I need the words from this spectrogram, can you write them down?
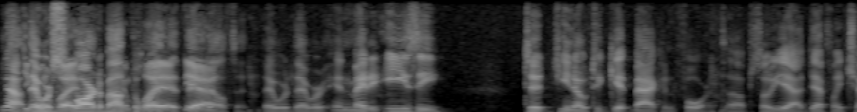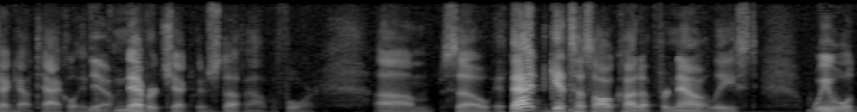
No, you they were play it- smart about the way it, that they yeah. built it. They were they were and made it easy to you know to get back and forth. Uh, so yeah, definitely check out Tackle if Yeah. you've never checked their stuff out before. Um, so if that gets us all caught up for now, at least we will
